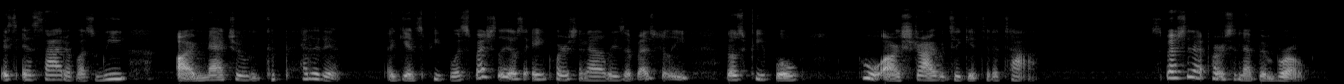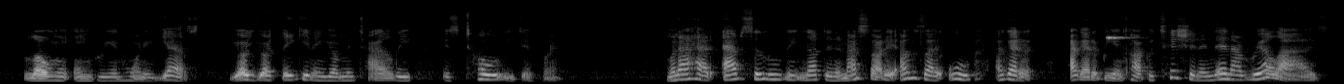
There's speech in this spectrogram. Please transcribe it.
It's inside of us. We are naturally competitive against people, especially those A personalities, especially those people who are striving to get to the top. Especially that person that been broke lonely, angry, and horny. Yes, your your thinking and your mentality is totally different. When I had absolutely nothing and I started I was like, ooh, I gotta I gotta be in competition and then I realized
